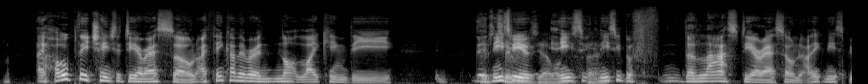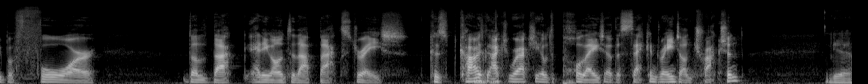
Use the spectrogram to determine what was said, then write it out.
I hope they change the DRS zone. I think I remember not liking the. It was needs be. easy, I it needs to to, it needs to be the last DRS zone. I think it needs to be before the that heading onto that back straight because cars actually were actually able to pull out of the second range on traction. Yeah.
